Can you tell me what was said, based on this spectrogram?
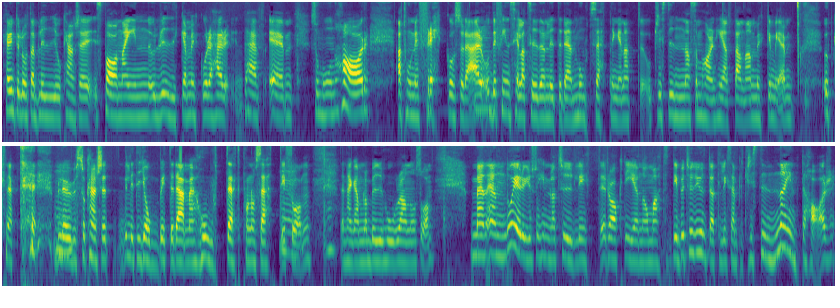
kan ju inte låta bli och kanske spana in Ulrika mycket och det här, det här eh, som hon har, att hon är fräck och sådär. Och det finns hela tiden lite den motsättningen att Kristina som har en helt annan, mycket mer uppknäppt blus och kanske lite jobbigt det där med hotet på något sätt ifrån den här gamla byhoran och så. Men ändå är det ju så himla tydligt rakt igenom att det betyder ju inte att till exempel Kristina inte har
